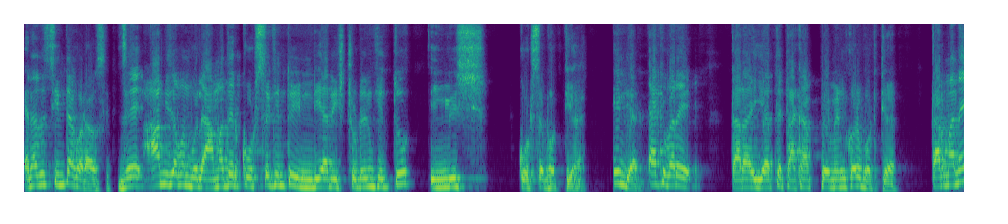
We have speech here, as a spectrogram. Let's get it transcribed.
এনাদের চিন্তা করা উচিত যে আমি যেমন বলি, আমাদের কোর্সে কিন্তু ইন্ডিয়ার স্টুডেন্ট কিন্তু ইংলিশ কোর্সে ভর্তি হয়। ইন্ডিয়ার একেবারে তারা ইয়াতে টাকা পেমেন্ট করে ভর্তি হয়। তার মানে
